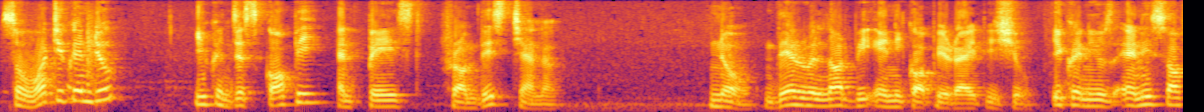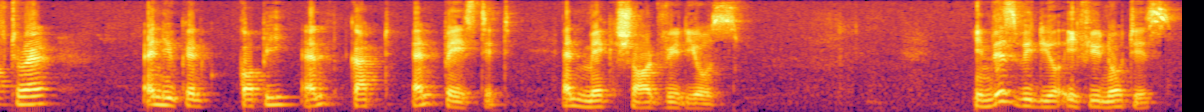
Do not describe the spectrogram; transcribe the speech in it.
So what you can do? You can just copy and paste from this channel. No, there will not be any copyright issue. You can use any software and you can copy and cut and paste it and make short videos. In this video, if you notice,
